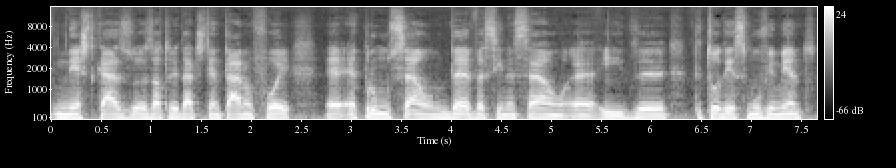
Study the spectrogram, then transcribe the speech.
neste caso, as autoridades tentaram foi a promoção da vacinação e de, de todo esse movimento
